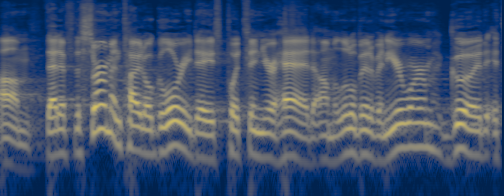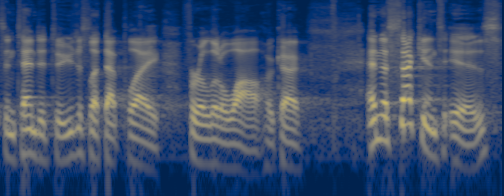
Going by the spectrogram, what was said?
um, that if the sermon title, Glory Days, puts in your head um, a little bit of an earworm, good, it's intended to. You just let that play for a little while, okay? And the second is,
